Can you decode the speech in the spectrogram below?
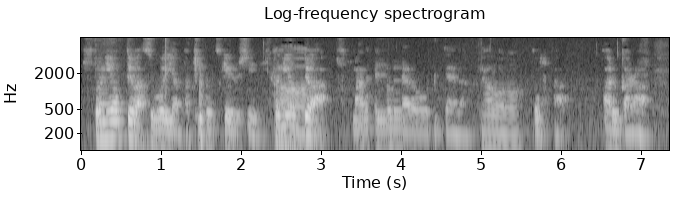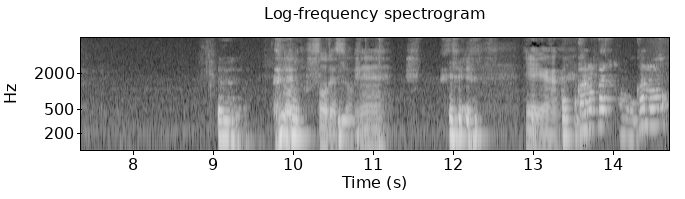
人によってはすごいやっぱ気をつけるし人によってはまあ大丈夫だろうみたいななるほとかあるから。うん。どそうそうですよね いやいや他の方他の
